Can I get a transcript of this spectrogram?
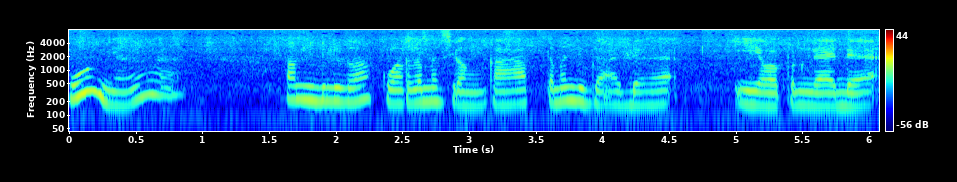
Punya. Alhamdulillah keluarga masih lengkap teman juga ada. Iya walaupun gak ada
